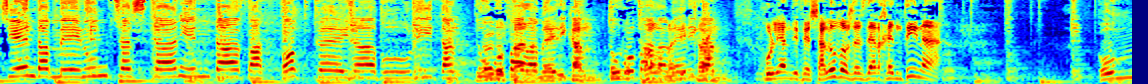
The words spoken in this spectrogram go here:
Siendo a me non c'è sta niente a fa Ok napolitan Tu vuoi fare l'american Tu vuoi fare l'american Julián dice, saludos desde Argentina. Juan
